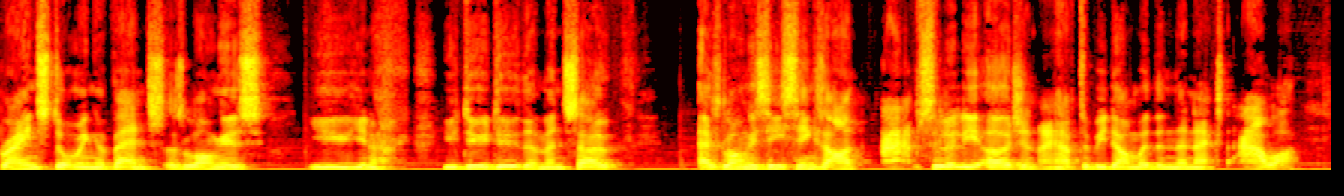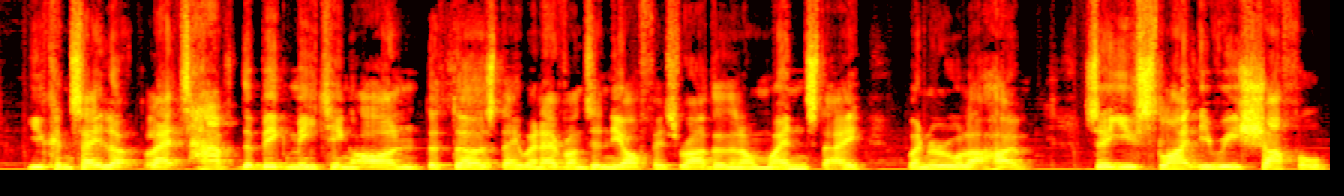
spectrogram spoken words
brainstorming events, as long as you, you know, you do do them. And so as long as these things aren't absolutely urgent, they have to be done within the next hour. You can say, look, let's have the big meeting on the Thursday when everyone's in the office rather than on Wednesday when we're all at home. So you slightly reshuffle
